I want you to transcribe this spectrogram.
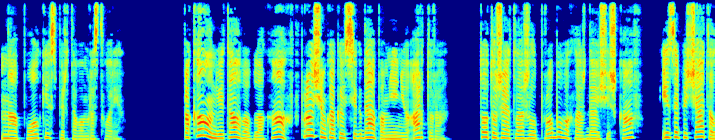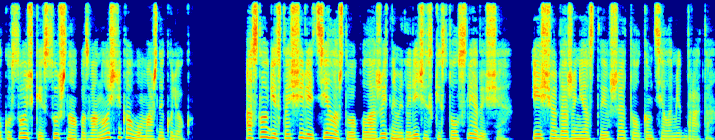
на полке в спиртовом растворе. Пока он витал в облаках, впрочем, как и всегда, по мнению Артура, тот уже отложил пробу в охлаждающий шкаф и запечатал кусочки из сушеного позвоночника в бумажный кулек. А слуги стащили тело, чтобы положить на металлический стол следующее, еще даже не остывшее толком тело медбрата.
